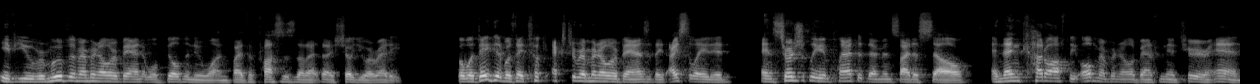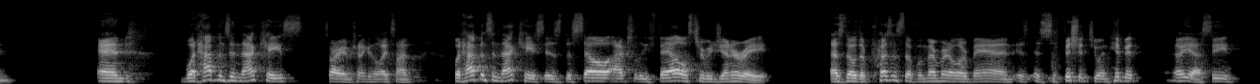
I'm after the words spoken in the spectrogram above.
if you remove the membranellar band, it will build a new one by the process that I, that I showed you already. But what they did was they took extra membranellar bands that they isolated and surgically implanted them inside a cell and then cut off the old membranellar band from the anterior end. And what happens in that case, sorry, I'm trying to get the lights on. What happens in that case is the cell actually fails to regenerate as though the presence of a membranellar band is, is sufficient to inhibit. Oh yeah, see,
